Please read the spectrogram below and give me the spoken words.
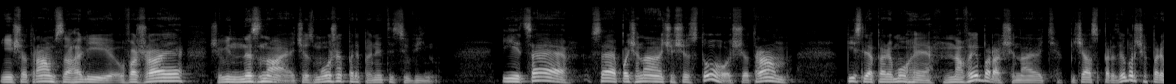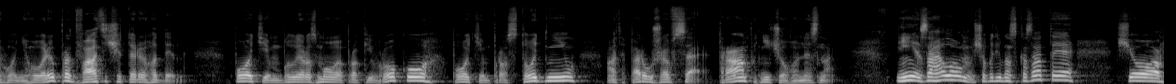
і що Трамп взагалі вважає, що він не знає, чи зможе припинити цю війну. І це все починаючи ще з того, що Трамп після перемоги на виборах, чи навіть під час передвиборчих перегонів, говорив про 24 години. Потім були розмови про півроку, потім про 100 днів, а тепер уже все. Трамп нічого не знає. І загалом, що потрібно сказати, що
